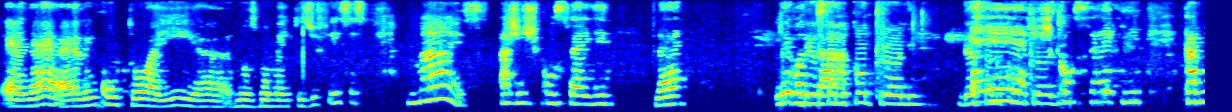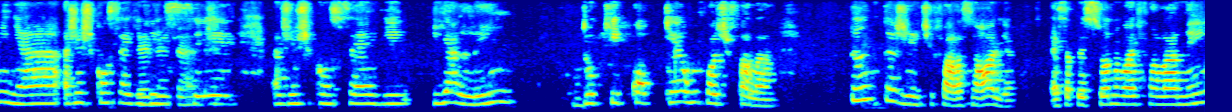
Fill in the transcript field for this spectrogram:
é, né? Ela encontrou aí é, nos momentos difíceis, mas a gente consegue, né? Levantar. Deus está no controle. Deus é, tá no controle. a gente consegue caminhar, a gente consegue é vencer, verdade. a gente consegue ir além do que qualquer um pode falar. Tanta gente fala assim, olha, essa pessoa não vai falar nem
